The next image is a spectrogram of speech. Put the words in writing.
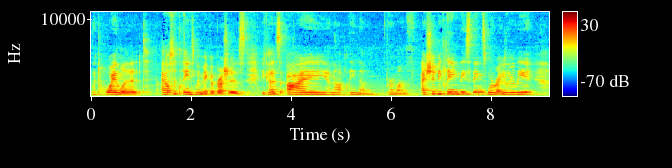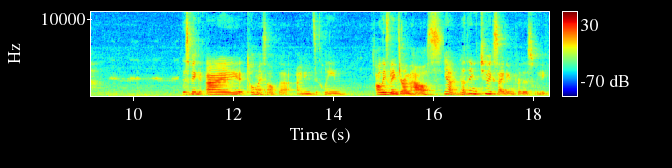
the toilet. I also cleaned my makeup brushes because I have not cleaned them for a month. I should be cleaning these things more regularly, this week I told myself that I needed to clean all these things around the house. Yeah, nothing too exciting for this week.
